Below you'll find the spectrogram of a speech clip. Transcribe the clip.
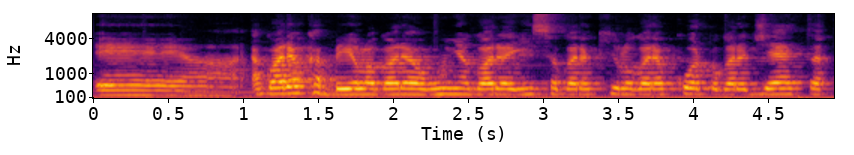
é, agora é o cabelo, agora é a unha, agora é isso, agora é aquilo, agora é o corpo, agora é a dieta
